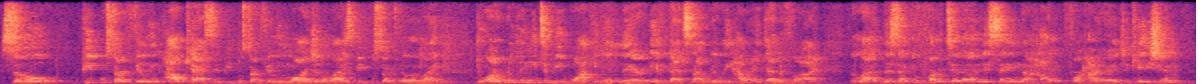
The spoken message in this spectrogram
So people start feeling outcasted, people start feeling marginalized, people start feeling like, do I really need to be walking in there if that's not really how I identify? The, the second part to that is saying that high, for higher education,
